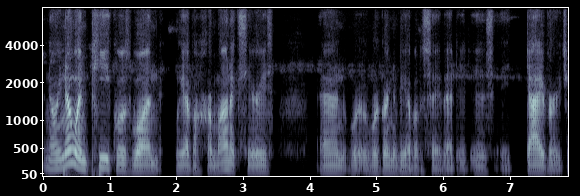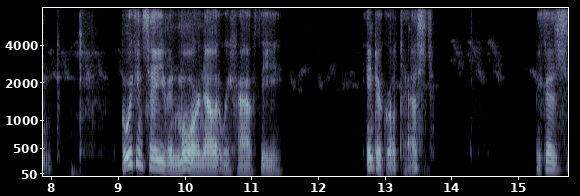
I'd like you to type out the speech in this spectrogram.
Now we know when p equals 1, we have a harmonic series, and we're, we're going to be able to say that it is a divergent. But we can say even more now that we have the integral test, because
